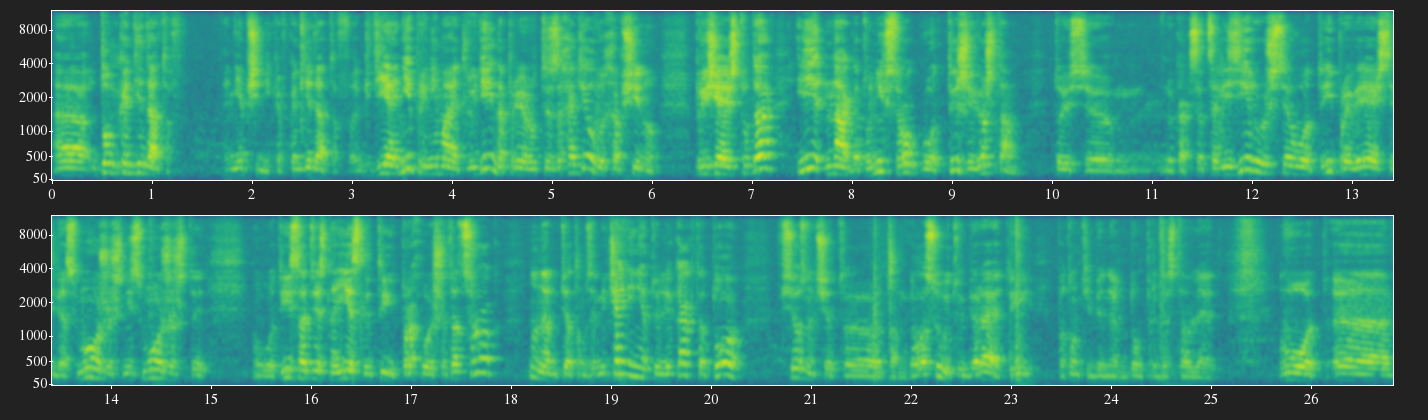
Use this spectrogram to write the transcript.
э, дом кандидатов не общинников, кандидатов, где они принимают людей, например, вот ты захотел в их общину, приезжаешь туда, и на год, у них срок год, ты живешь там. То есть, эм, ну как, социализируешься, вот, и проверяешь себя, сможешь, не сможешь ты. Вот. И, соответственно, если ты проходишь этот срок, ну, наверное, у тебя там замечаний нет или как-то, то все, значит, э, там голосуют, выбирают и потом тебе, наверное, дом предоставляют. Вот, э,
